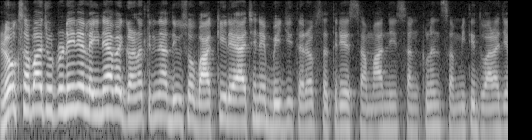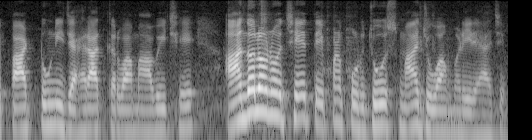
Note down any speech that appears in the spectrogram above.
લોકસભા ચૂંટણીને લઈને હવે ગણતરીના દિવસો બાકી રહ્યા છે અને બીજી તરફ ક્ષત્રિય સમાજની સંકલન સમિતિ દ્વારા જે પાર્ટ ટુની જાહેરાત કરવામાં આવી છે, આંદોલનો છે તે પણ પૂરજોશમાં જોવા મળી રહ્યા છે.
